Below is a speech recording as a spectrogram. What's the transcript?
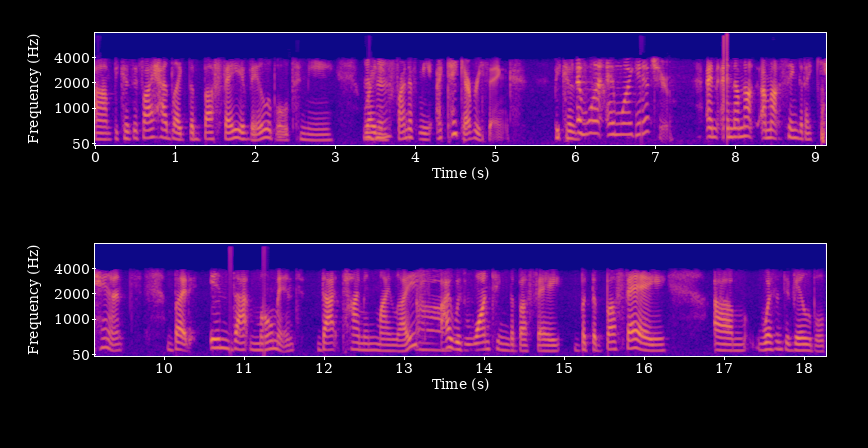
Um, because if I had like the buffet available to me right mm-hmm. in front of me, I'd take everything. Because and why and why can't you? And and I'm not I'm not saying that I can't, but in that moment, that time in my life, uh. I was wanting the buffet, but the buffet um, wasn't available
